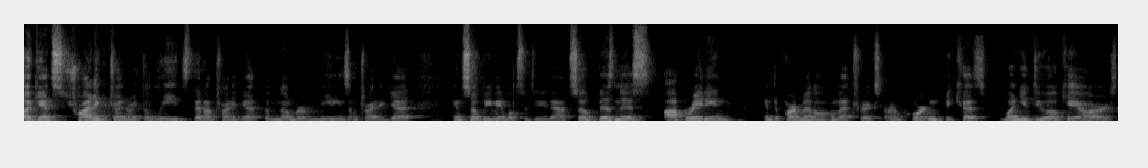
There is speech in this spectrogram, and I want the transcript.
against trying to generate the leads that I'm trying to get, the number of meetings I'm trying to get, and so being able to do that. So business operating and departmental metrics are important because when you do OKRs,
